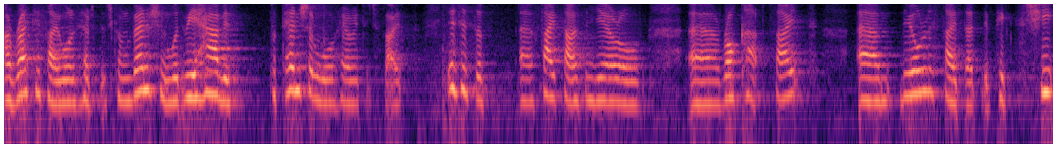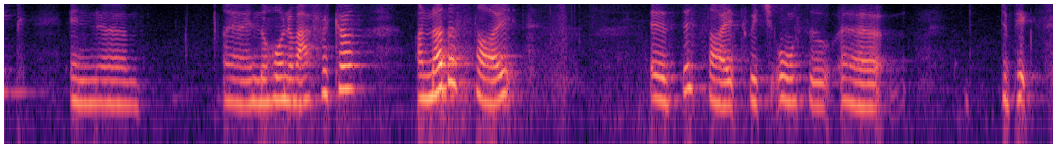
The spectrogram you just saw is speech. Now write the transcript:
or ratify World Heritage Convention, what we have is potential World Heritage Sites. This is a, a 5,000-year-old uh, rock art site um, the only site that depicts sheep in, um, uh, in the Horn of Africa. Another site is this site, which also uh, depicts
